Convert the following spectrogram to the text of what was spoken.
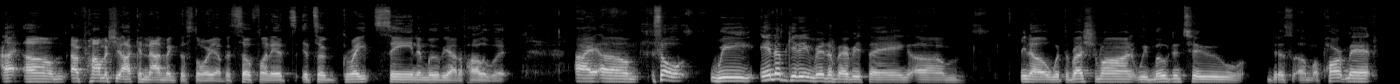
I um I promise you, I cannot make the story up. It's so funny. It's it's a great scene and movie out of Hollywood. I um so we end up getting rid of everything. Um, you know, with the restaurant, we moved into this um, apartment.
